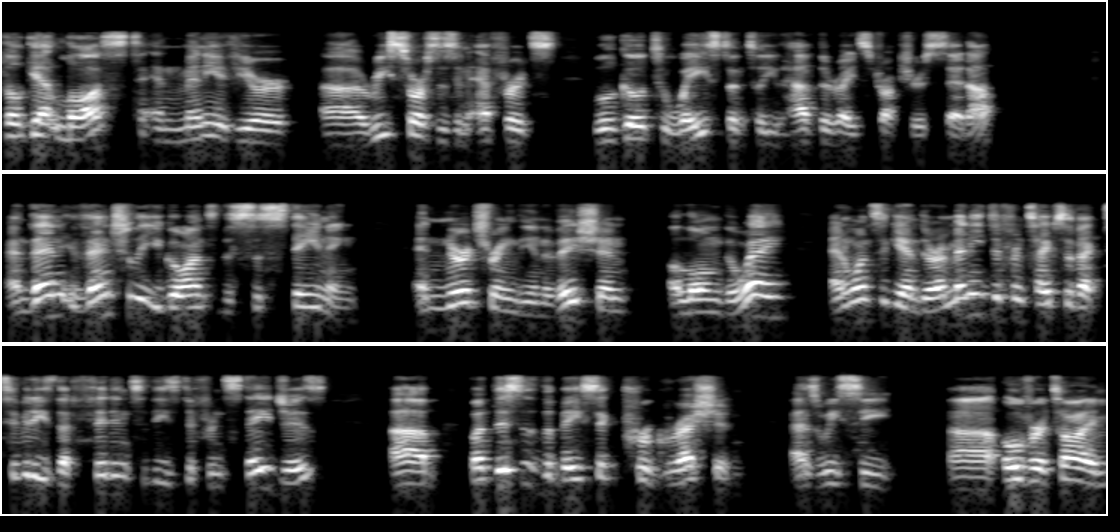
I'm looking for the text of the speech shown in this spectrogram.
they'll get lost and many of your uh, resources and efforts will go to waste until you have the right structures set up. And then eventually you go on to the sustaining and nurturing the innovation along the way. And once again, there are many different types of activities that fit into these different stages, uh, but this is the basic progression as we see uh, over time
